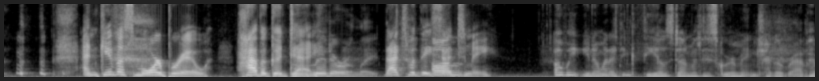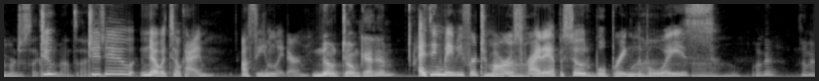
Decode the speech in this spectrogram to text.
and give us more brew. Have a good day. Literally. That's what they said Um, to me. Oh wait, you know what? I think Theo's done with his grooming. Should I go grab him or just like Do him outside? do do. No, it's okay. I'll see him later. no, don't get him. I think maybe for tomorrow's Friday episode, we'll bring the boys. Okay. Okay.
